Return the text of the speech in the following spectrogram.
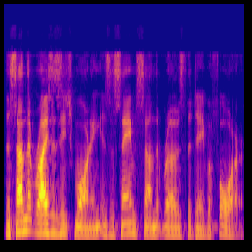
The sun that rises each morning is the same sun that rose the day before.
